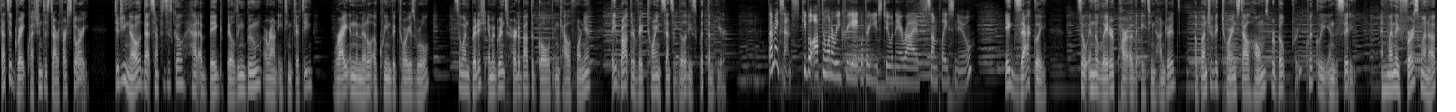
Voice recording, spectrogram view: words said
That's a great question to start off our story. Did you know that San Francisco had a big building boom around 1850, right in the middle of Queen Victoria's rule? So when British immigrants heard about the gold in California, they brought their Victorian sensibilities with them here. That makes sense. People often want to recreate what they're used to when they arrive someplace new. Exactly. So, in the later part of the 1800s, a bunch of Victorian style homes were built pretty quickly in the city. And when they first went up,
